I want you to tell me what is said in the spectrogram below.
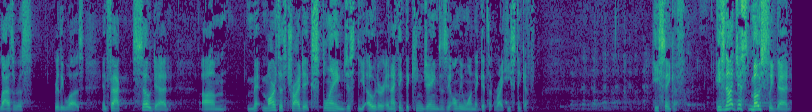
lazarus really was. In fact so dead um, martha's tried to explain just the odor and i think the king james is the only one that gets it right. He stinketh. He stinketh. He's not just mostly dead.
